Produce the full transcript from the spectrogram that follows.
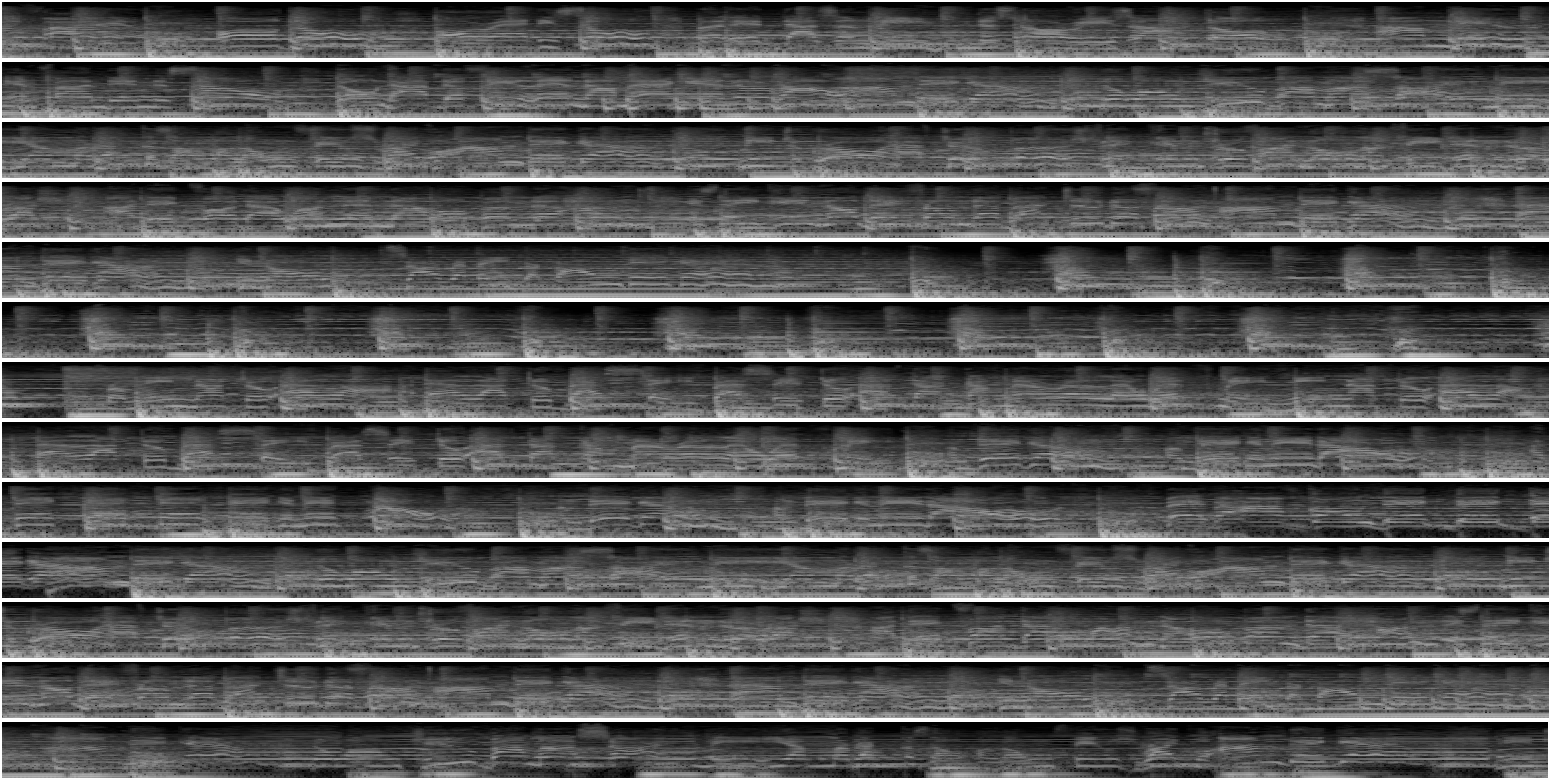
stories untold. to Bessie, Bessie to Attica, Marilyn with me. Nina to Ella, Ella to Bessie, Bessie to Attica, Maryland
